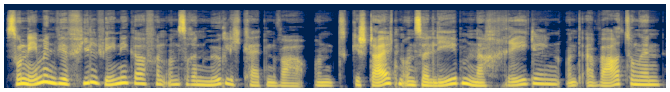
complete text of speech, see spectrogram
So nehmen wir viel weniger von unseren Möglichkeiten wahr und gestalten unser Leben nach Regeln und Erwartungen,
